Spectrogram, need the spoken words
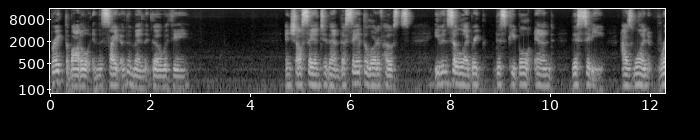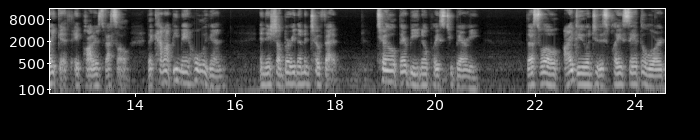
break the bottle in the sight of the men that go with thee, and shall say unto them, Thus saith the Lord of hosts, even so will I break this people and this city as one breaketh a potter's vessel that cannot be made whole again, and they shall bury them in Tophet, till there be no place to bury. Thus will I do unto this place, saith the Lord,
